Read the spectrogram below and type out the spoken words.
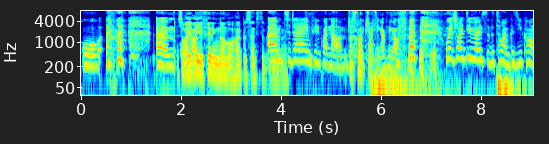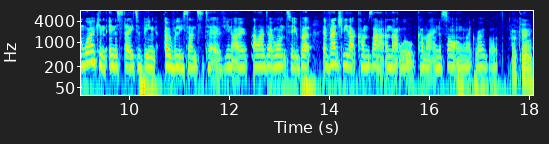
or um, So, are, you- are you feeling numb or hypersensitive? Um, today I'm feeling quite numb, just like Okay. shutting everything off, which I do most of the time because you can't work in, in a state of being overly sensitive, you know, and I don't want to. But eventually that comes out, and that will come out in a song like Robot. Okay.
